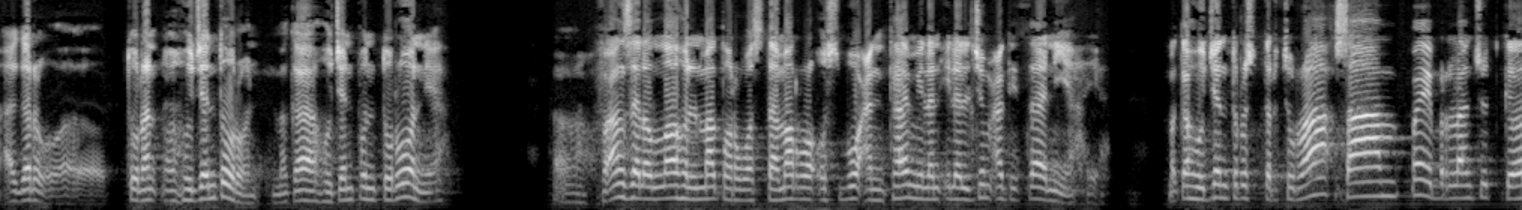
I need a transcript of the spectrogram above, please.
agar uh, turun uh, hujan turun, maka hujan pun turun ya. Ya. Maka hujan terus tercurah sampai berlanjut ke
